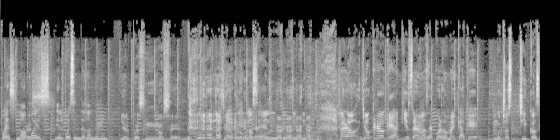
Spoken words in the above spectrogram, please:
Pues, no, Pues. pues. ¿Y el pues de dónde viene? Y el pues, no sé. Eso sí no te lo No sé. Pero yo creo que aquí estaremos de acuerdo, Maika, que muchos chicos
